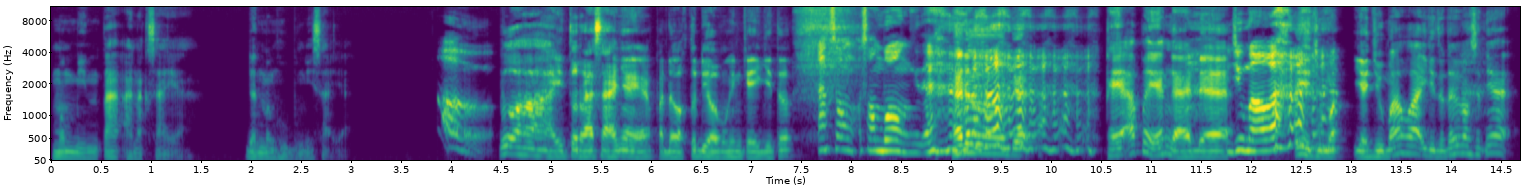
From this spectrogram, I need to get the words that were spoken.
meminta anak saya dan menghubungi saya. Oh, wah itu rasanya ya pada waktu diomongin kayak gitu. Langsung sombong gitu. aduh kayak apa ya nggak ada Jumawa. Iya juma ya jumawa gitu. Tapi maksudnya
